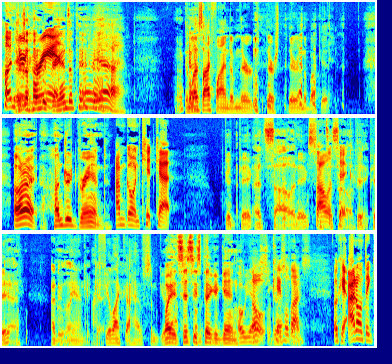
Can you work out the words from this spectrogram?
100 There's a hundred grand. grand up there. Oh yeah. Unless I find them, they're they're they're in the bucket. All right, hundred grand. I'm going Kit Kat. Good pick. That's solid. Good pick. That's a Solid solid pick. Good pick. yeah. I do Oh, like man, Kit I Kat. feel like I have some good. Wait, options Sissy's on the pick table. again. Oh yeah. oh, she okay, goes hold on. Okay, I don't think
